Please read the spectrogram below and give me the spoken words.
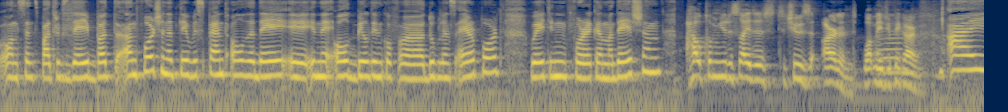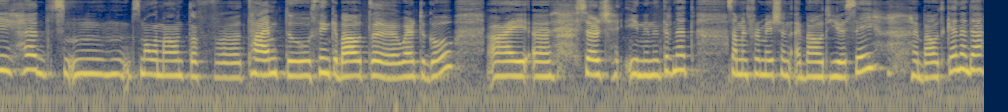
on St. Patrick's Day, but unfortunately we spent all the day uh, in the old building of uh, Dublin's airport waiting for accommodation. How come you decided to choose Ireland? What made you pick Ireland? I had some small amount of uh, time to think about uh, where to go. I uh, searched in the internet some information about USA, about Canada,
